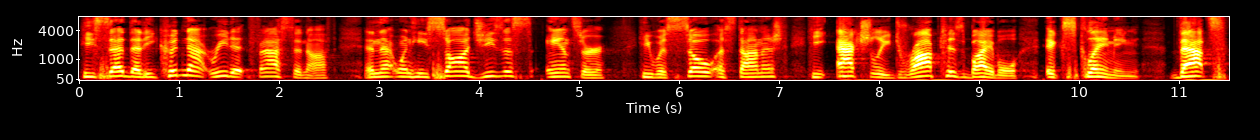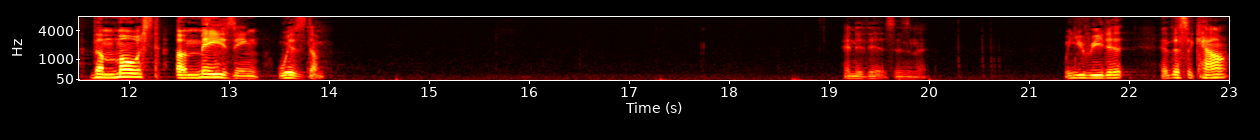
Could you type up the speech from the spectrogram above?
He said that he could not read it fast enough, and that when he saw Jesus' answer, he was so astonished, he actually dropped his Bible, exclaiming, That's the most amazing wisdom. And it is, isn't it? When you read it, this account,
